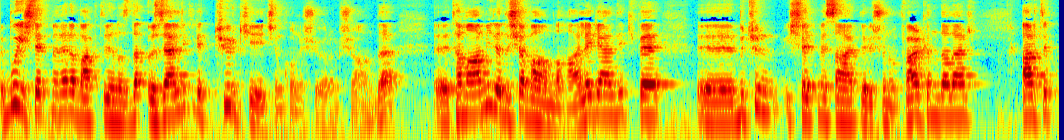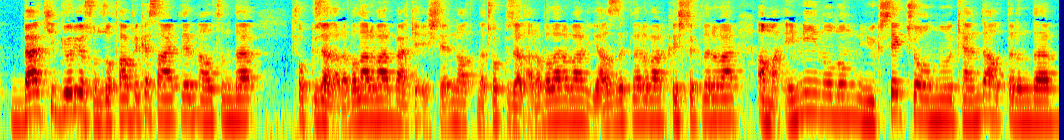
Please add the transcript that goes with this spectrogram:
Bu işletmelere baktığınızda özellikle Türkiye için konuşuyorum şu anda. E, tamamıyla dışa bağımlı hale geldik ve e, bütün işletme sahipleri şunun farkındalar. Artık belki görüyorsunuz o fabrika sahiplerinin altında çok güzel arabalar var. Belki eşlerinin altında çok güzel arabalar var. Yazlıkları var, kışlıkları var. Ama emin olun yüksek çoğunluğu kendi altlarında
